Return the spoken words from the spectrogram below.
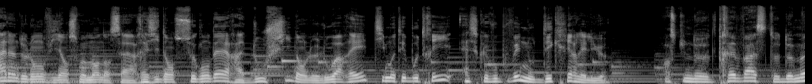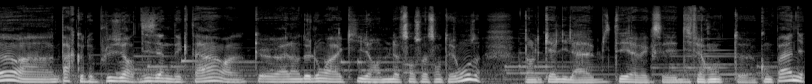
Alain Delon vit en ce moment dans sa résidence secondaire à Douchy dans le Loiret. Timothée Boutry, est-ce que vous pouvez nous décrire les lieux? C'est une très vaste demeure, un parc de plusieurs dizaines d'hectares que Alain Delon a acquis en 1971, dans lequel il a habité avec ses différentes compagnes.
